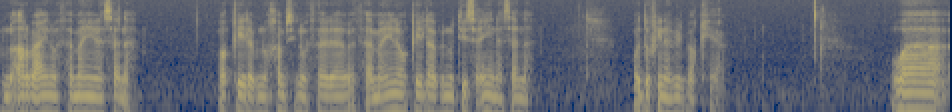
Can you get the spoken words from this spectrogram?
ابن أربعين وثمانين سنة وقيل ابن خمس وثمانين وقيل ابن تسعين سنة ودفن بالبقيع. واشتد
